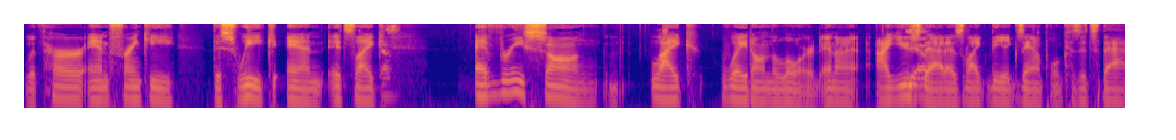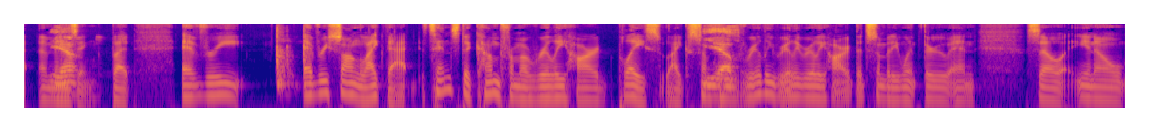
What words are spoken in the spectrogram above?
with her and Frankie this week, and it's like yes. every song like wait on the Lord. And I, I use yep. that as like the example because it's that amazing. Yep. But every every song like that tends to come from a really hard place, like something yep. really, really, really hard that somebody went through. And so, you know,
